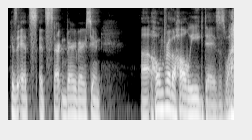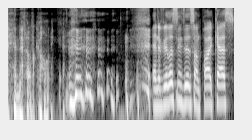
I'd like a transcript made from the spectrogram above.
because it's it's starting very very soon. Uh, home for the Hall League days is what I ended up going. and if you're listening to this on podcasts,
